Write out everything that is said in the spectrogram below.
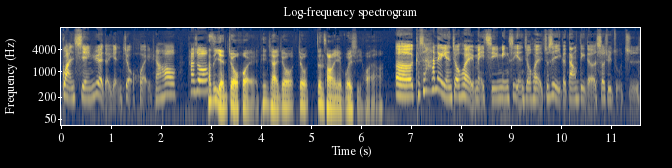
管弦乐的研究会，然后他说他是研究会，听起来就就正常人也不会喜欢啊。呃，可是他那个研究会美其名是研究会，就是一个当地的社区组织，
